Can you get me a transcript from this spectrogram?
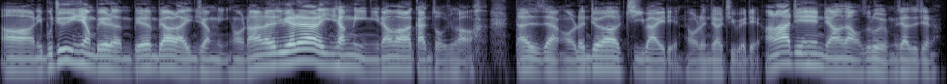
啊、你不去影响别人，别人不要来影响你，哦，然后别人要来影响你，你他妈把他赶走就好，大概是这样，哦，人就要鸡巴一点，哦，人就要鸡巴一点。好啦，今天先讲到这，我是陆伟，我们下次见了。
